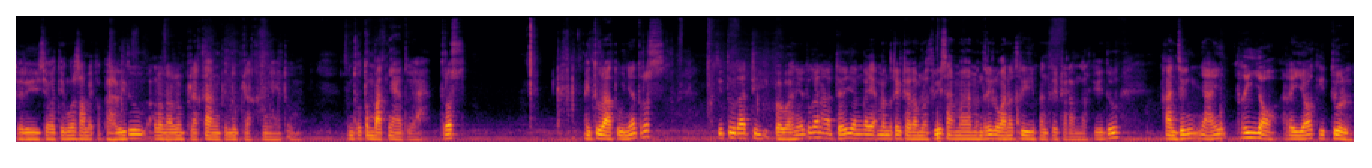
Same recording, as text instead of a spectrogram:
dari Jawa Timur sampai ke Bali itu alun-alun belakang pintu belakangnya itu. Untuk tempatnya itu ya. Terus itu ratunya terus itu tadi bawahnya itu kan ada yang kayak menteri dalam negeri sama menteri luar negeri. Menteri dalam negeri itu kanjeng nyai Rio Rio Kidul.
